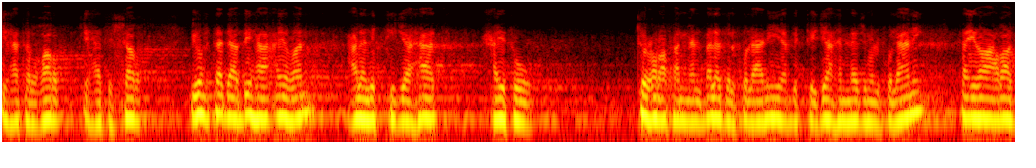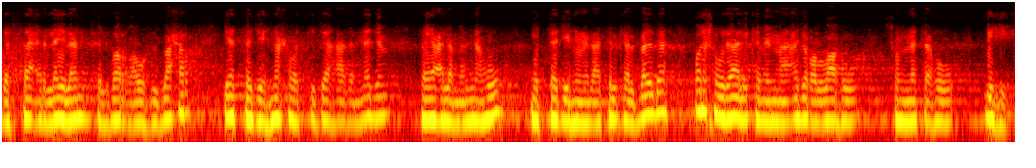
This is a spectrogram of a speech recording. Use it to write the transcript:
جهة الغرب جهة الشرق. يهتدى بها أيضا على الاتجاهات حيث تعرف أن البلد الفلانية باتجاه النجم الفلاني فإذا أراد السائر ليلا في البر أو في البحر يتجه نحو اتجاه هذا النجم فيعلم أنه متجه إلى تلك البلدة ونحو ذلك مما أجرى الله سنته به.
